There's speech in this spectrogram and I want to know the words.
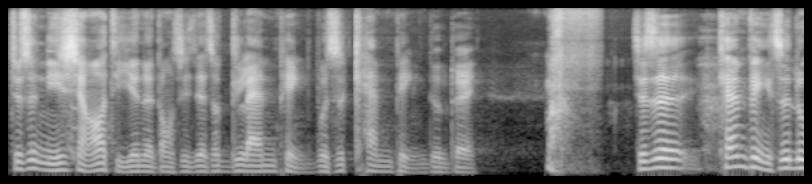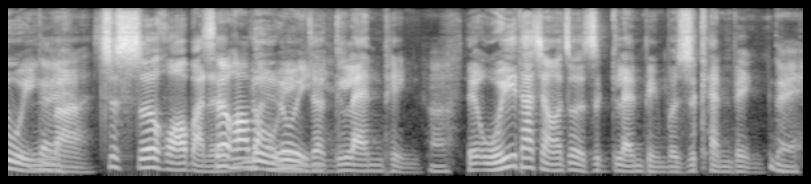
就是你想要体验的东西叫做 glamping，不是 camping，对不对？就是 camping 是露营嘛，是奢华版的露营叫 glamping 啊。对，五一他想要做的是 glamping，不是 camping。对，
